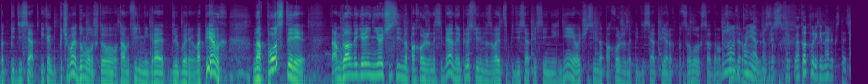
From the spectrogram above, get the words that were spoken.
под 50. И как бы почему я думал, что там в фильме играет Дрю Берримор? Во-первых, на постере там главная героиня не очень сильно похожа на себя, но и плюс фильм называется «50 весенних дней», и очень сильно похожа на 50 первых поцелуев с Адамом Ну, это Сэндлером, понятно. же самой. А как в оригинале, кстати?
